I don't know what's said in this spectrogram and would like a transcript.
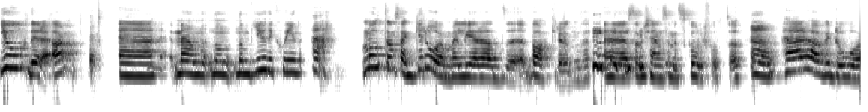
jo det är det. Ja. Eh, Men någon, någon beauty queen, äh. Mot en så här gråmelerad bakgrund eh, som känns som ett skolfoto. Ja. Här har vi då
